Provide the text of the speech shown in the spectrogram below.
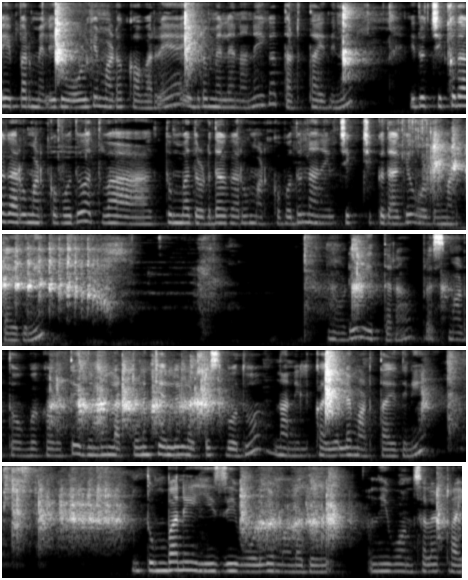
ಪೇಪರ್ ಮೇಲೆ, ಇದು ಹೋಳಿಗೆ ಮಾಡೋ ಕವರೇ ಇದ್ರ ಮೇಲೆ ನಾನು ಈಗ ತಟ್ತಾ ಇದ್ದೀನಿ. ಇದು ಚಿಕ್ಕದಾಗಾರು ಮಾಡ್ಕೋಬೋದು ಅಥವಾ ತುಂಬ ದೊಡ್ಡದಾಗಾರು ಮಾಡ್ಕೋಬೋದು. ನಾನು ಇಲ್ಲಿ ಚಿಕ್ಕ ಚಿಕ್ಕದಾಗಿ ಹೋಳಿಗೆ ಮಾಡ್ತಾಯಿದ್ದೀನಿ ನೋಡಿ, ಈ ಥರ ಪ್ರೆಸ್ ಮಾಡ್ತಾ ಹೋಗ್ಬೇಕಾಗುತ್ತೆ. ಇದನ್ನು ಲಟ್ಟಣಿಕೆಯಲ್ಲಿ ಲಟ್ಟಿಸ್ಬೋದು. ನಾನಿಲ್ಲಿ ಕೈಯಲ್ಲೇ ಮಾಡ್ತಾಯಿದ್ದೀನಿ ತುಂಬಾ ಈಸಿ ಹೋಳಿಗೆ ಮಾಡೋದು. ನೀವು ಒಂದು ಸಲ ಟ್ರೈ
